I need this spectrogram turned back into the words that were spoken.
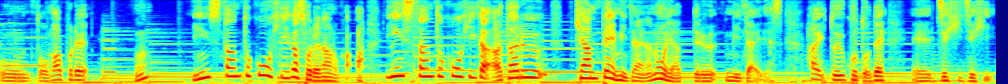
うんと、まあこれ、ん？インスタントコーヒーがそれなのか？あ、インスタントコーヒーが当たるキャンペーンみたいなのをやってるみたいです。はい、ということで、えー、ぜひぜひ、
